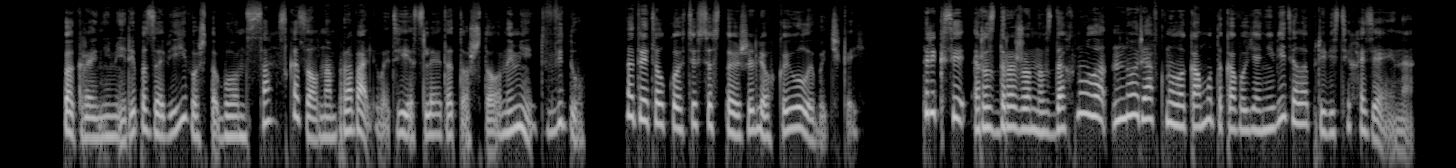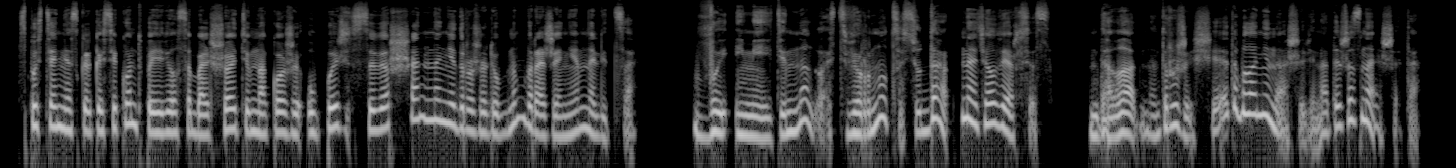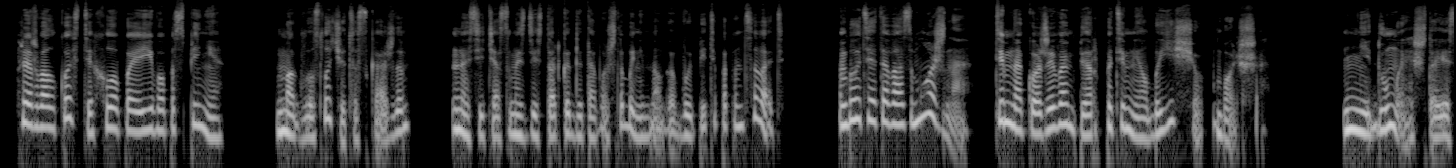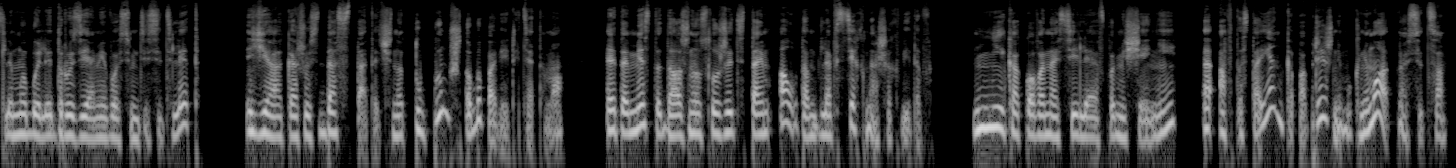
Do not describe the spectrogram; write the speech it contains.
«По крайней мере, позови его, чтобы он сам сказал нам проваливать, если это то, что он имеет в виду», — ответил Костя все с той же легкой улыбочкой. Трикси раздраженно вздохнула, но рявкнула кому-то, кого я не видела, привести хозяина. Спустя несколько секунд появился большой темнокожий упырь с совершенно недружелюбным выражением на лице. «Вы имеете наглость вернуться сюда», — начал Версис. «Да ладно, дружище, это была не наша вина, ты же знаешь это», — прервал Кости, хлопая его по спине. «Могло случиться с каждым, но сейчас мы здесь только для того, чтобы немного выпить и потанцевать. Будь это возможно, темнокожий вампир потемнел бы еще больше. Не думай, что если мы были друзьями 80 лет, я окажусь достаточно тупым, чтобы поверить этому. Это место должно служить тайм-аутом для всех наших видов. Никакого насилия в помещении, а автостоянка по-прежнему к нему относится.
